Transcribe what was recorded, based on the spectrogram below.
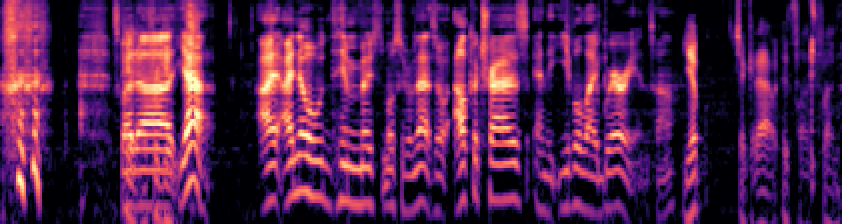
but uh, yeah, I, I know him most, mostly from that. So Alcatraz and the Evil Librarians, huh? Yep. Check it out. It's lots of fun.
